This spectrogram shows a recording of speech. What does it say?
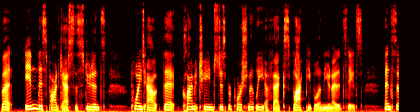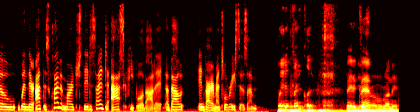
But in this podcast, the students point out that climate change disproportionately affects black people in the United States. And so when they're at this climate march, they decided to ask people about it, about environmental racism. Play the play the clip. Play the clip. run it.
